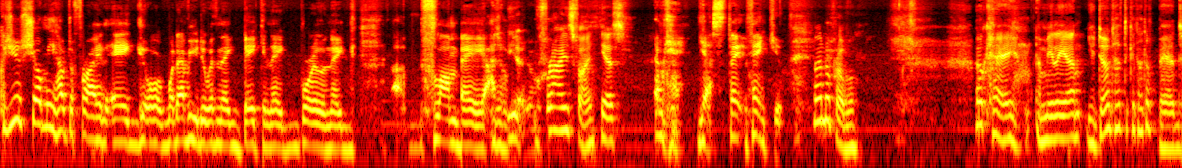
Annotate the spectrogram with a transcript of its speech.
Could you show me how to fry an egg or whatever you do with an egg? Bake an egg, broil an egg, uh, flambe. I don't know. Yeah, know. fries fine. Yes. Okay. Yes. Th- thank you. Uh, no problem. Okay, Amelia, you don't have to get out of bed.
